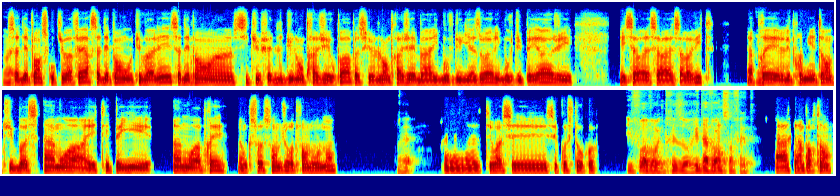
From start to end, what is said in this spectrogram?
Ouais. Ça dépend ce que tu vas faire, ça dépend où tu vas aller, ça dépend euh, si tu fais du long trajet ou pas, parce que le long trajet, bah, il bouffe du gasoil, il bouffe du péage, et, et ça, ça, ça va vite. Après, les premiers temps, tu bosses un mois et tu es payé un mois après, donc 60 jours de fin de roulement. Ouais. Euh, tu vois, c'est c'est costaud, quoi. Il faut avoir une trésorerie d'avance en fait. Ah, c'est important,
